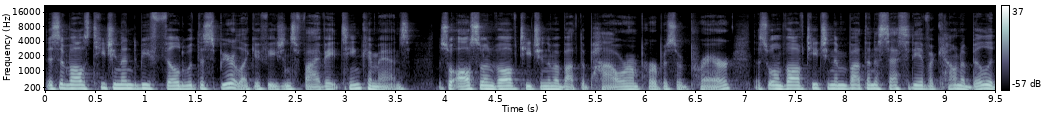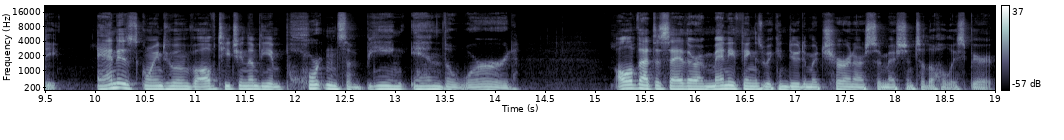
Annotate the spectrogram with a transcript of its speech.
This involves teaching them to be filled with the Spirit, like Ephesians 5:18 commands. This will also involve teaching them about the power and purpose of prayer. This will involve teaching them about the necessity of accountability. And is going to involve teaching them the importance of being in the Word. All of that to say, there are many things we can do to mature in our submission to the Holy Spirit.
